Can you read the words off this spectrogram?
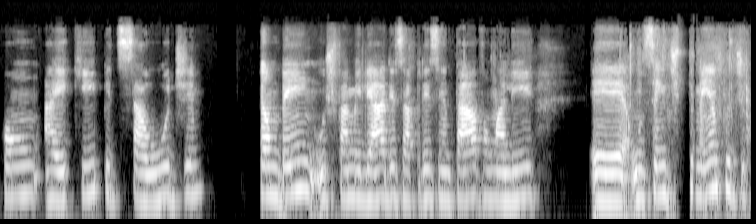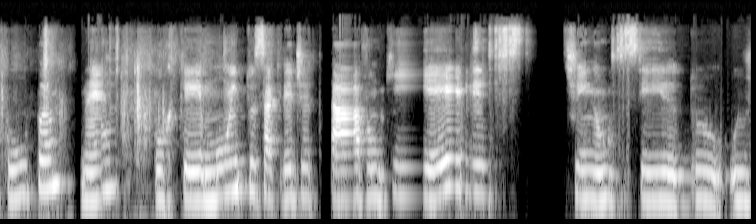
com a equipe de saúde. Também os familiares apresentavam ali é, um sentimento de culpa, né? Porque muitos acreditavam que eles tinham sido os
